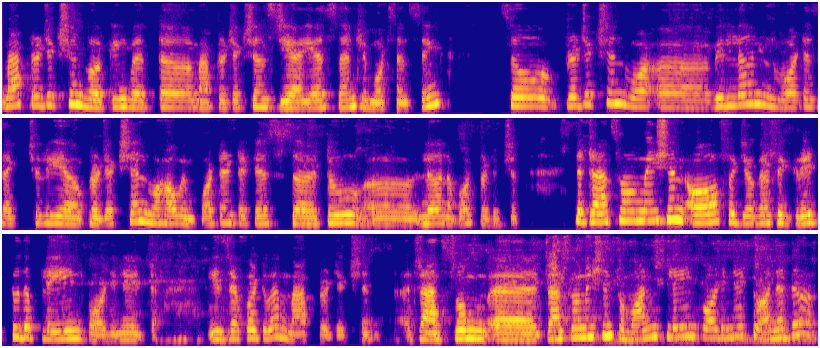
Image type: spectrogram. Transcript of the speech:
map projection working with uh, map projections, GIS, and remote sensing. So projection, uh, we'll learn what is actually a projection, how important it is uh, to uh, learn about projection. The transformation of a geographic grid to the plane coordinate is referred to a map projection. A transform, uh, transformation from one plane coordinate to another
